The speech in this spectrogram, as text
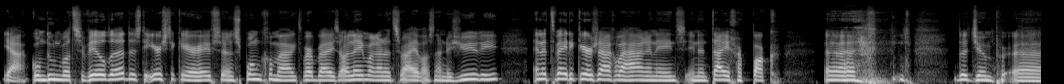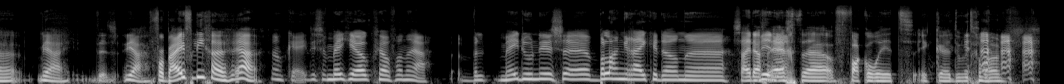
ja, kon doen wat ze wilde. Dus de eerste keer heeft ze een sprong gemaakt waarbij ze alleen maar aan het zwaaien was naar de jury. En de tweede keer zagen we haar ineens in een tijgerpak eh, de jump eh, ja, dus, ja, voorbij vliegen. Ja. Oké, dus een beetje ook zo van, ja, meedoen is belangrijker dan. Zij dacht winnen. echt, fakkel it, ik doe het gewoon.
